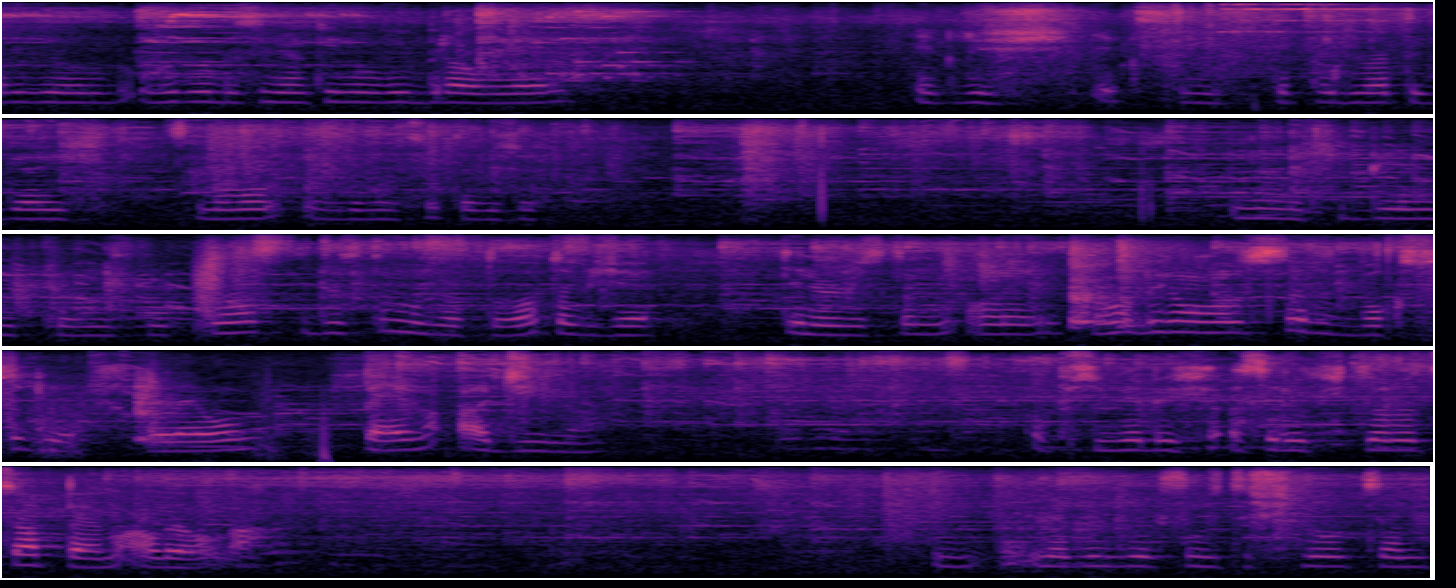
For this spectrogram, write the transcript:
Ale hodil by si nějaký nový brawler. Jak když, jak se musíte podívat, tak já jich nemohu z takže mi chybí jen. Tohle si dostanu za to, takže ty nedostanu, ale tohle bych mohl dostat z boxu, je Leon, Pam a Gina. Upřímně bych asi chtěl docela Pem, ale ona. Nevím, jak jsem zdešnul, jsem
